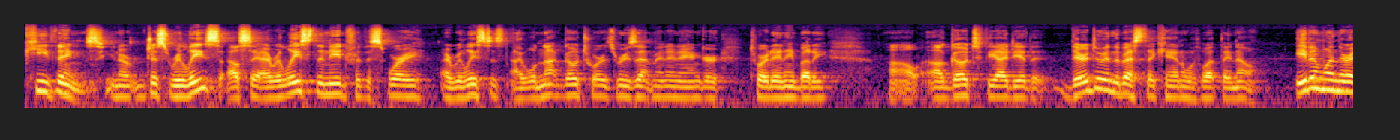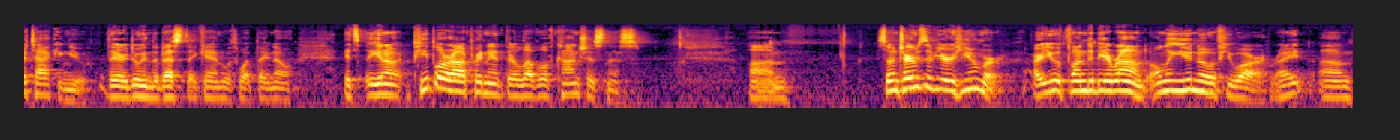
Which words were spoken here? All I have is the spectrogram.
key things. You know, just release. I'll say, I release the need for this worry. I release this. I will not go towards resentment and anger toward anybody. I'll, I'll go to the idea that they're doing the best they can with what they know. Even when they're attacking you, they're doing the best they can with what they know. It's, you know, people are operating at their level of consciousness. Um, so, in terms of your humor, are you fun to be around? Only you know if you are, right? Um,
